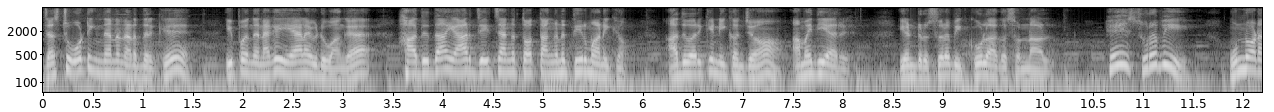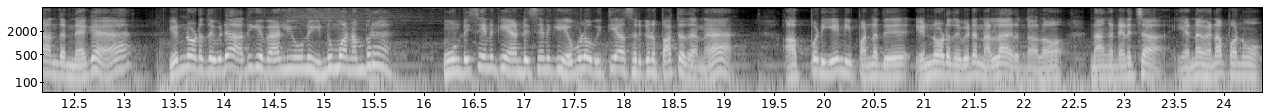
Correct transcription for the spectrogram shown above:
ஜஸ்ட் ஓட்டிங் தானே நடந்திருக்கு? இப்போ இந்த நகையை ஏழை விடுவாங்க. அதுதான் யார் ஜெயிச்சாங்க தோத்தாங்கன்னு தீர்மானிக்கும். அது வரைக்கும் நீ கொஞ்சம் அமைதியாரு என்று சுரபி கூலாக சொன்னாள். ஹே சுரபி உன்னோட அந்த நகை என்னோடதை விட அதிக வேல்யூன்னு இன்னுமா நம்புற? உன் டிசைனுக்கு என் டிசைனுக்கு எவ்வளோ வித்தியாசம் இருக்குன்னு பார்த்ததானே அப்படியே நீ பண்ணது என்னோடதை விட நல்லா இருந்தாலும் நாங்கள் நினச்சா என்ன வேணா பண்ணுவோம்.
